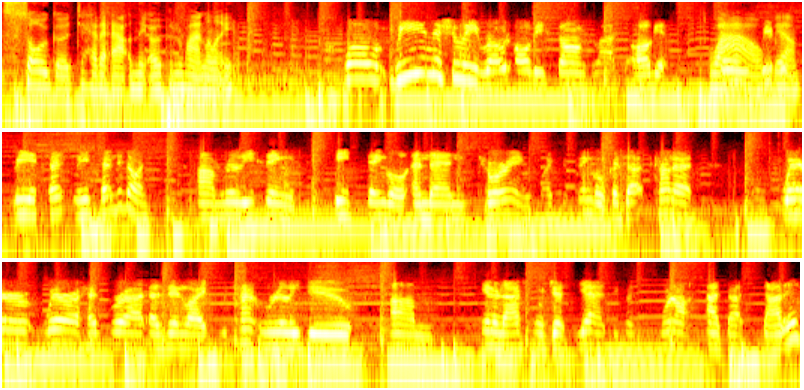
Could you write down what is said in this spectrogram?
so good to have it out in the open finally? Well, we initially wrote all these songs last August. Wow. So we, yeah. We, we intended on um, releasing each single and then touring like the single because that's kind of where where our heads were at. As in, like we can't really do um, international just yet because we're not at that status.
